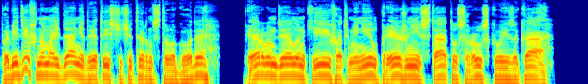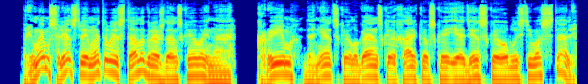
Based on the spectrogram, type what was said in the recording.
Победив на Майдане 2014 года, первым делом Киев отменил прежний статус русского языка. Прямым следствием этого и стала гражданская война. Крым, Донецкая, Луганская, Харьковская и Одесская области восстали.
